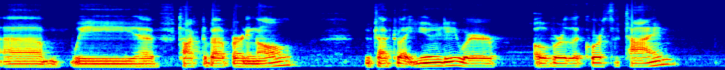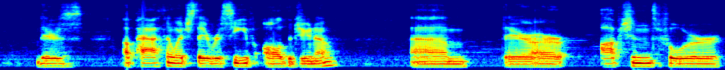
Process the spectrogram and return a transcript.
Um, we have talked about burning all We've talked about unity, where over the course of time, there's a path in which they receive all the Juno. Um, there are options for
